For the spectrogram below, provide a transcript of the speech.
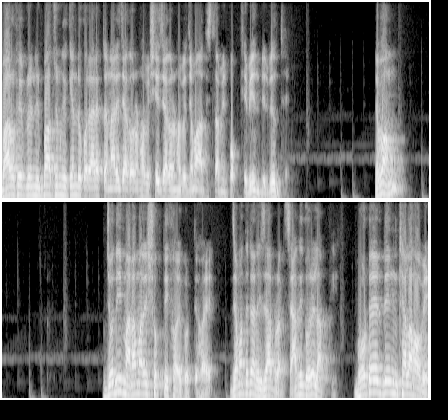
বারো ফেব্রুয়ারি নির্বাচনকে কেন্দ্র করে আরেকটা নারী জাগরণ হবে, সেই জাগরণ হবে জামাত ইসলামের পক্ষে বিএনপির বিরুদ্ধে। এবং যদি মারামারির শক্তি ক্ষয় করতে হয় জামাত এটা রিজার্ভ রাখছে, আগে করে লাভ কি? ভোটের দিন খেলা হবে।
